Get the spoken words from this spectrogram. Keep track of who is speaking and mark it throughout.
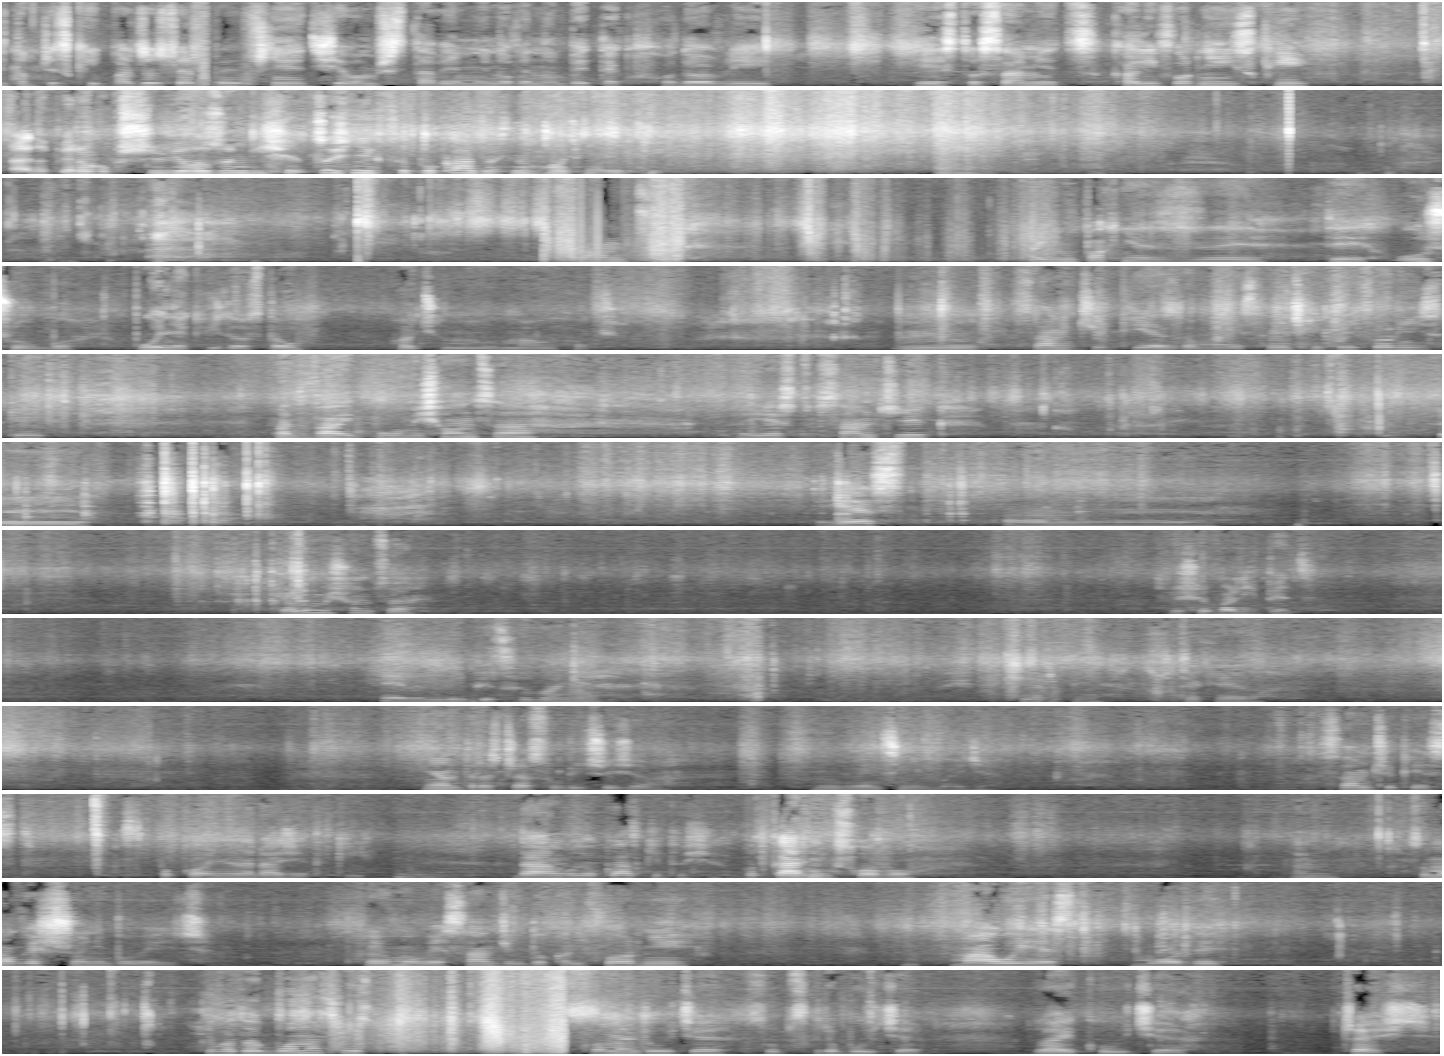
Speaker 1: Witam wszystkich bardzo serdecznie. Dzisiaj Wam przedstawię mój nowy nabytek w hodowli. Jest to samiec kalifornijski. A dopiero go przywiozłem i się coś nie chcę pokazać. No chodź malutki. Samczyk. Fajnie mu pachnie z tych uszów, bo płyn jakiś dostał. Chodź mały, mały, chodź. Mm, Samczyk jest do mojej samiczki kalifornijskiej. Ma 2,5 miesiąca. Jest to. Y, Jest on y, którego miesiąca? To chyba lipiec. Nie wiem, lipiec chyba nie. Sierpień, coś takiego. Nie mam teraz czasu liczyć, a mniej więcej niech będzie. Samczyk jest spokojny na razie taki. Dałem go do klatki, to się podkarnik schował. Mm, Co mogę jeszcze o nim powiedzieć? Tak jak mówię, samczyk do Kalifornii. Mały jest, młody. Chyba to było na wszystko. Komentujcie, subskrybujcie, lajkujcie. Cześć.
